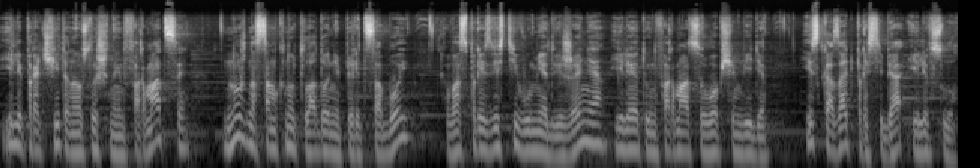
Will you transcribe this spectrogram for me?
или прочитанной услышанной информации, нужно сомкнуть ладони перед собой, воспроизвести в уме движение или эту информацию в общем виде и сказать про себя или вслух.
